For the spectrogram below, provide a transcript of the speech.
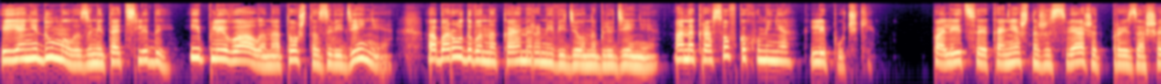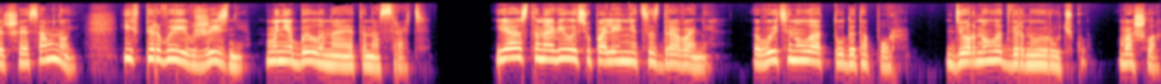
и я не думала заметать следы, и плевала на то, что заведение оборудовано камерами видеонаблюдения, а на кроссовках у меня — липучки. Полиция, конечно же, свяжет произошедшее со мной, и впервые в жизни мне было на это насрать. Я остановилась у поленницы с дровами, вытянула оттуда топор, дернула дверную ручку, вошла.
